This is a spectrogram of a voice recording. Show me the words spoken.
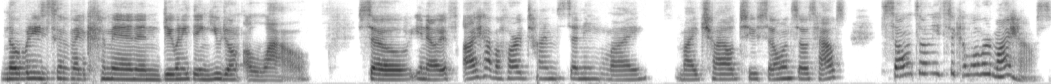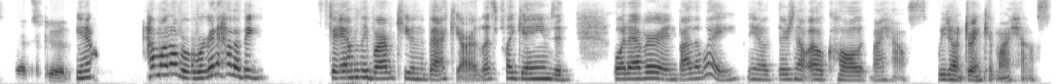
nobody's going to come in and do anything you don't allow. So you know if i have a hard time sending my my child to so and so's house, so and so needs to come over to my house. That's good. You know, come on over. We're going to have a big family barbecue in the backyard. Let's play games and whatever. And by the way, you know, there's no alcohol at my house. We don't drink at my house.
